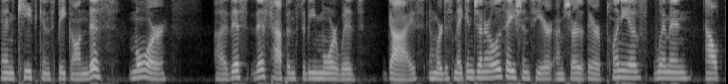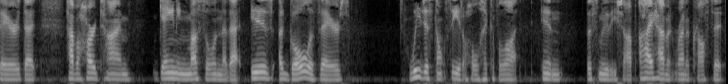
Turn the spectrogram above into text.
and Keith can speak on this more. Uh, this this happens to be more with guys, and we're just making generalizations here. I'm sure that there are plenty of women out there that have a hard time gaining muscle, and that that is a goal of theirs. We just don't see it a whole heck of a lot in the smoothie shop. I haven't run across it,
